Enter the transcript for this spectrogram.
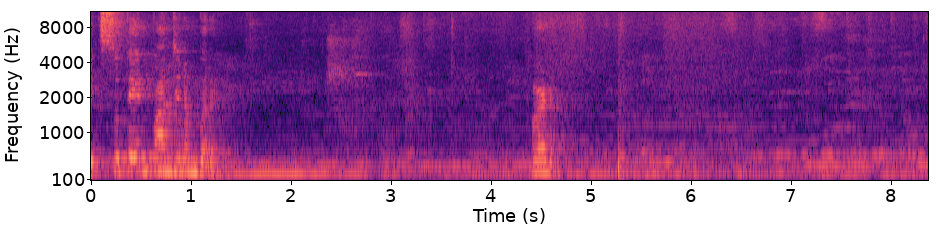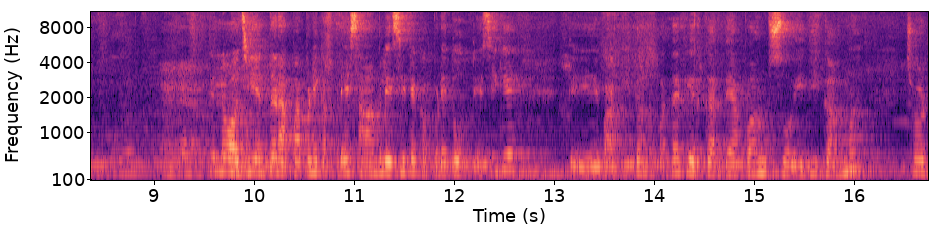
103 5 ਨੰਬਰ। ਫੜ। ਤੇ ਜੀ, ਇੱਧਰ ਆਪਾਂ ਆਪਣੇ ਕੱਪੜੇ ਸਾਂਭ ਲਏ ਸੀ ਤੇ ਕੱਪੜੇ ਧੋਤੇ ਸੀਗੇ। ਤੇ ਬਾਕੀ ਤੁਹਾਨੂੰ ਪਤਾ ਫਿਰ ਕਰਦੇ ਆਪਾਂ ਹੁਣ ਰਸੋਈ ਦੀ ਕੰਮ। ਛੋਟ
